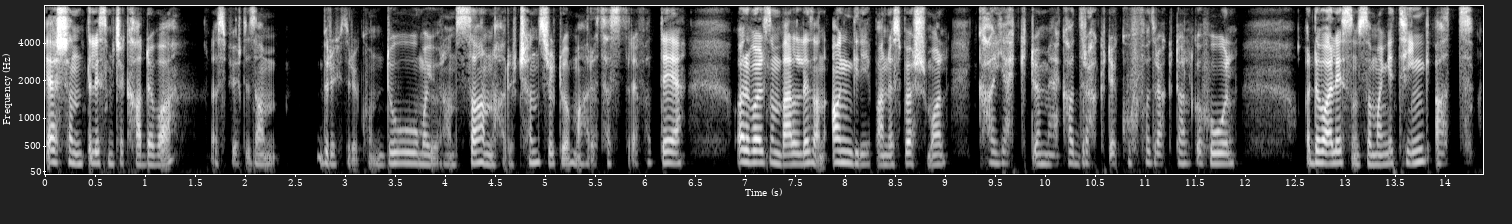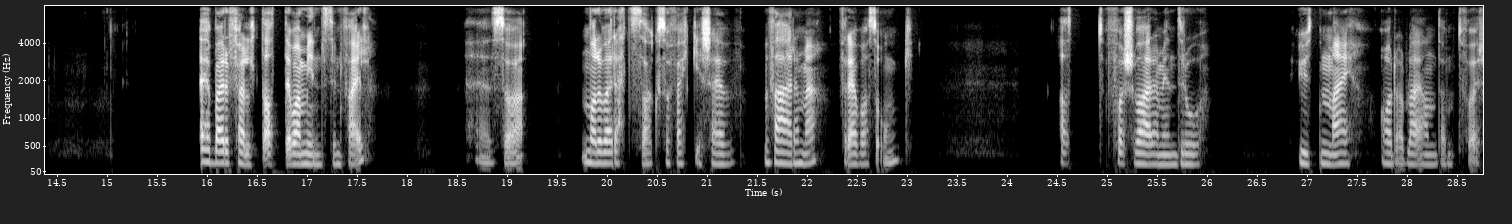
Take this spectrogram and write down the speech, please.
Jeg skjønte liksom ikke hva det var. De spurte sånn Brukte du kondom, og gjorde han sånn? Har du kjønnssykdommer? Har du testet deg for det? Og det var liksom veldig sånn angripende spørsmål. Hva gikk du med? Hva drakk du? Hvorfor drakk du alkohol? Og det var liksom så mange ting at jeg bare følte at det var min sin feil. Eh, Så når det var rettssak, så fikk ikke jeg være med, for jeg var så ung. At forsvareren min dro uten meg, og da ble han dømt for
